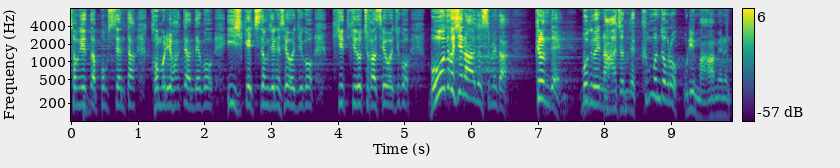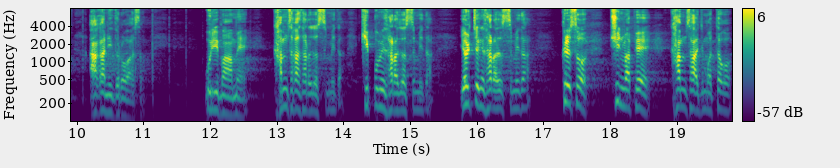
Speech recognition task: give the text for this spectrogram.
성회센터, 복지센터 건물이 확장되고 20개 지성전이 세워지고 기, 기도처가 세워지고 모든 것이 나아졌습니다. 그런데 모든 것이 나아졌는데 근본적으로 우리 마음에는 아간이 들어와서 우리 마음에 감사가 사라졌습니다. 기쁨이 사라졌습니다. 열정이 사라졌습니다. 그래서 주님 앞에 감사하지 못하고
